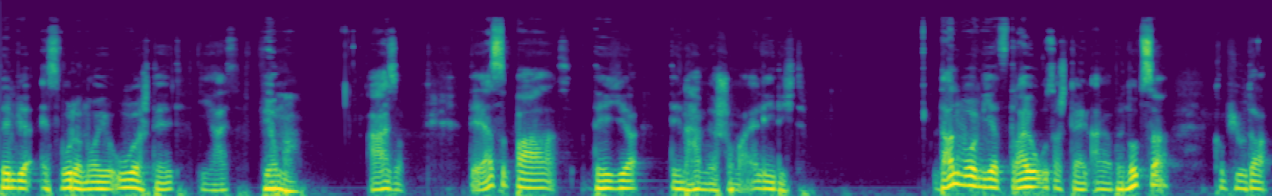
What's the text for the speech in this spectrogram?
sehen wir, es wurde eine neue Uhr erstellt, die heißt Firma. Also, der erste Part, der hier, den haben wir schon mal erledigt. Dann wollen wir jetzt drei URs erstellen. Einmal Benutzer, Computer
